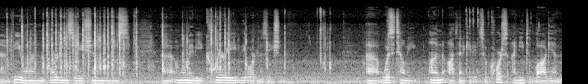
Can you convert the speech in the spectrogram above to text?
uh, V1 organizations, uh, and we'll maybe query the organization uh, what does it tell me? Unauthenticated. So of course I need to log in.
